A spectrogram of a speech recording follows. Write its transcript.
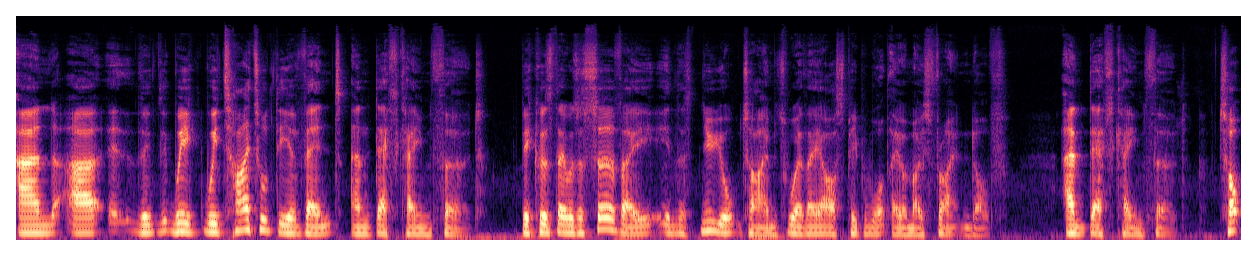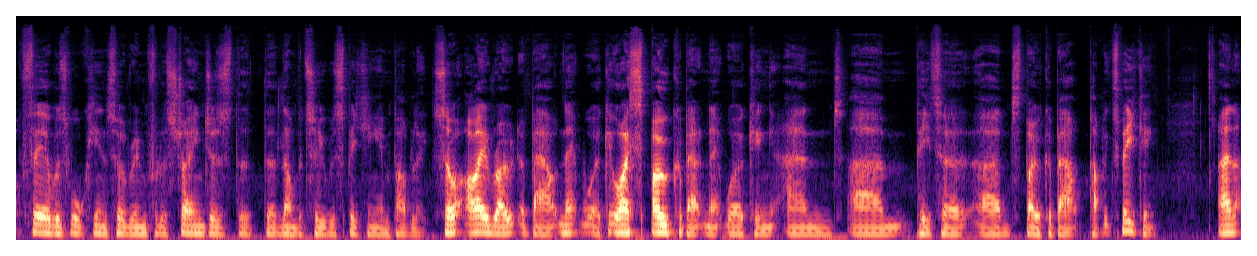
and uh, the, the, we we titled the event "And Death Came Third because there was a survey in the New York Times where they asked people what they were most frightened of, and death came third. Top fear was walking into a room full of strangers. The, the number two was speaking in public. So I wrote about networking, or I spoke about networking, and um, Peter um, spoke about public speaking. And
